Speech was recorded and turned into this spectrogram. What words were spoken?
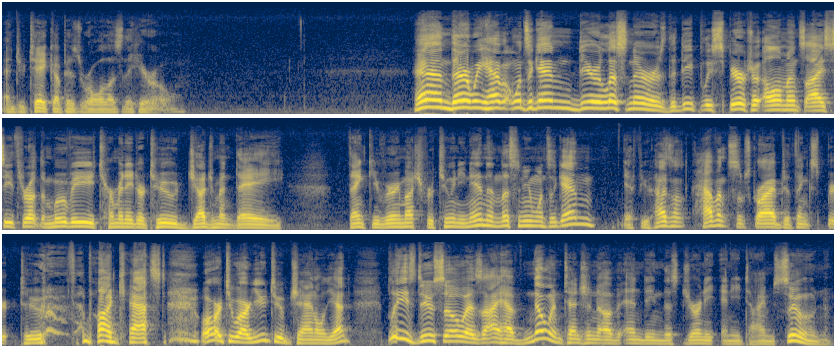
and to take up his role as the hero. And there we have it once again, dear listeners, the deeply spiritual elements I see throughout the movie Terminator 2 Judgment Day. Thank you very much for tuning in and listening once again. If you hasn't haven't subscribed to Think to the podcast or to our YouTube channel yet, please do so as I have no intention of ending this journey anytime soon.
